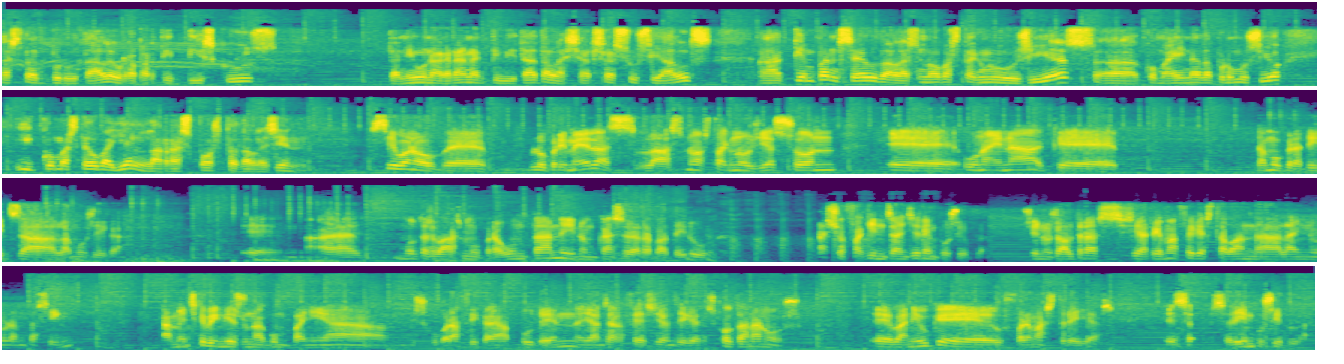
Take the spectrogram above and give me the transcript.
banda ha estat brutal, heu repartit discos, teniu una gran activitat a les xarxes socials. Eh, què en penseu de les noves tecnologies eh, com a eina de promoció i com esteu veient la resposta de la gent? Sí, bueno, eh, el primer, les, les noves tecnologies són eh, una eina que democratitza la música. Eh, eh, moltes vegades m'ho pregunten i no em cansaré de repetir-ho. Això fa 15 anys era impossible. O sigui, nosaltres, si arribem a fer aquesta banda l'any 95, a menys que vingués una companyia discogràfica potent i ens agafés i ens digués escolta, nanos, eh, veniu que us farem estrelles. És, seria impossible.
